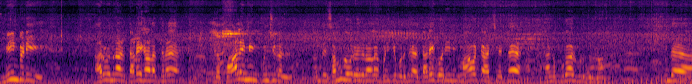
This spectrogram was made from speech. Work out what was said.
மீன்பிடி அறுபது நாள் தடை காலத்தில் இந்த பாலை மீன் குஞ்சுகள் வந்து சமூக விரோதிகளால் பிடிக்கப்படுது. அது தடை கோரி இன்னைக்கு மாவட்ட ஆட்சியத்தை நாங்கள் புகார் கொடுத்துருக்கோம். இந்த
